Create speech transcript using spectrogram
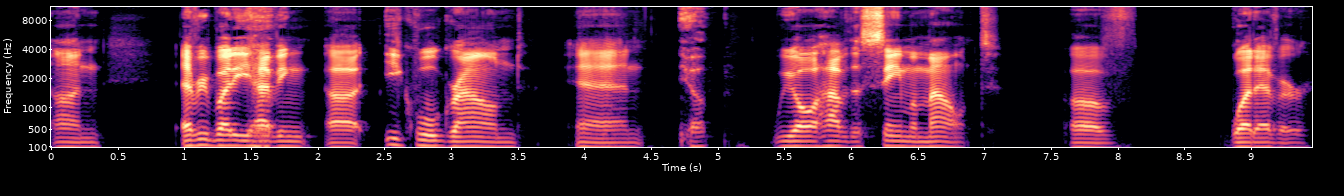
on everybody having uh, equal ground and yep, we all have the same amount of whatever.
